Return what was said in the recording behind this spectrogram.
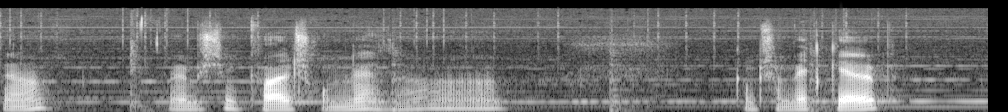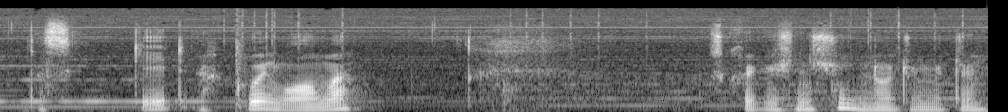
So. Wäre bestimmt falsch rum, ne? So. Kommt schon mit, gelb. Das geht. Ach, grün brauchen wir. Das kriege ich nicht hin, Leute, mit den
